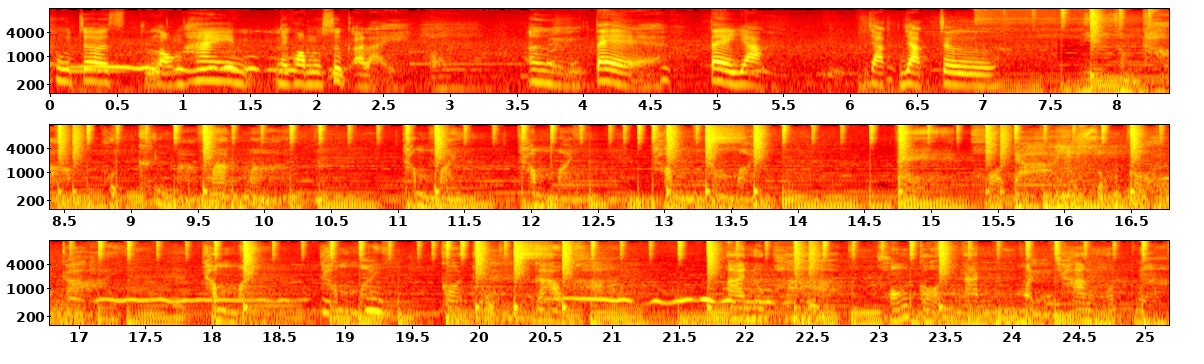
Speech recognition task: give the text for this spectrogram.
ครูจะร้องไห้ในความรู้สึกอะไร เออ แต่แต่อยากอยากอยากเจอ มีคำถามผุดขึ้นมามากมาย ของกอดนั้นมันช่างงดงาม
